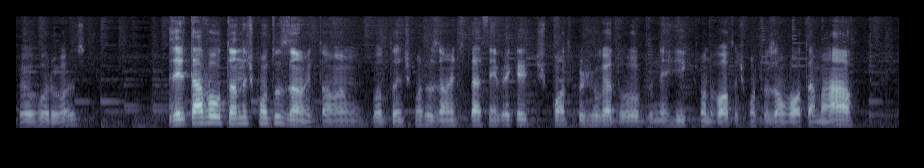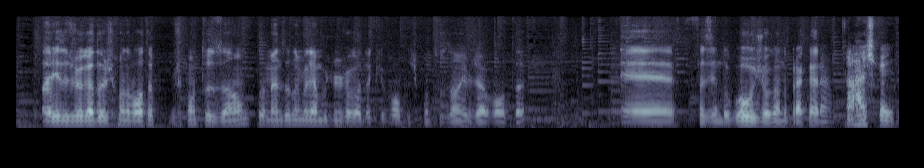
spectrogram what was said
foi horroroso. Mas ele tá voltando de contusão, então voltando de contusão a gente dá sempre aquele desconto pro jogador. Bruno Henrique, quando volta de contusão, volta mal. A maioria dos jogadores, quando volta de contusão, pelo menos eu não me lembro de um jogador que volta de contusão e já volta é, fazendo gol, jogando pra caramba. Arrascaeta.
